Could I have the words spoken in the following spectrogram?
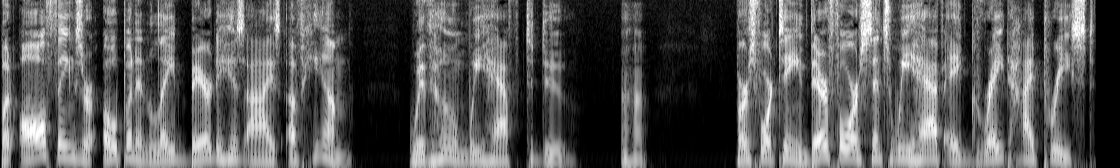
but all things are open and laid bare to his eyes of him with whom we have to do. Uh-huh. Verse 14 Therefore, since we have a great high priest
